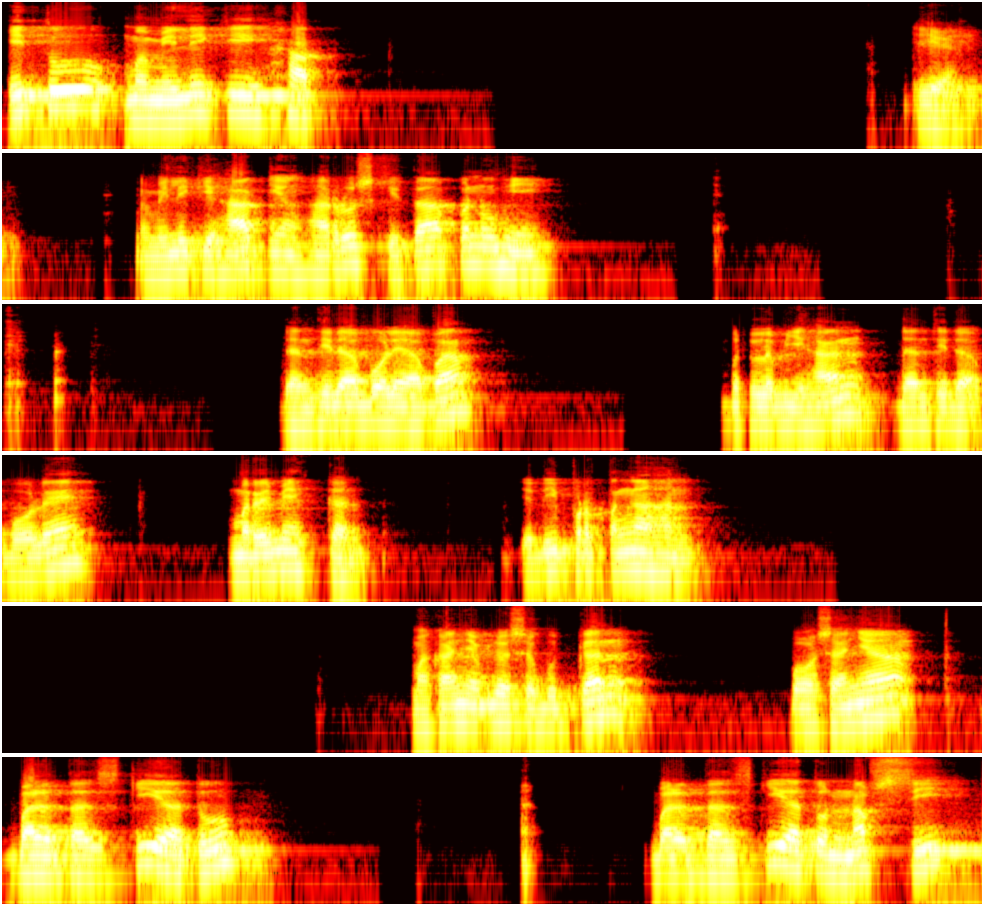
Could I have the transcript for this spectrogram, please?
itu memiliki hak. Iya. Memiliki hak yang harus kita penuhi. Dan tidak boleh apa? berlebihan dan tidak boleh meremehkan. Jadi pertengahan. Makanya beliau sebutkan bahwasanya bal tazkiyatu bal tazkiyatun nafsi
